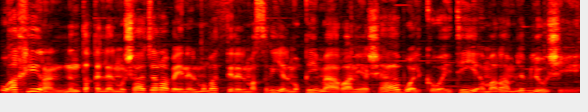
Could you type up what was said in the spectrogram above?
وأخيرا ننتقل للمشاجرة بين الممثله المصريه المقيمة رانيا شهاب والكويتيه مرام البلوشي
